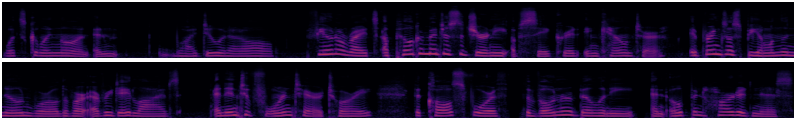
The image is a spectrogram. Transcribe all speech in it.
What's going on? And why do it at all? Fiona writes A pilgrimage is a journey of sacred encounter. It brings us beyond the known world of our everyday lives and into foreign territory that calls forth the vulnerability and open heartedness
